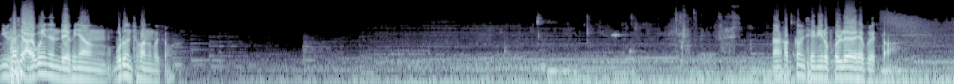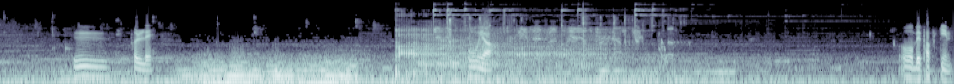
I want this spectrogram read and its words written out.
님 사실 알고 있는데 그냥 모르는 척 하는 거죠. 난 가끔 재미로 벌레를 해보였다. 으, 벌레. 오야. 오, 맵합김.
